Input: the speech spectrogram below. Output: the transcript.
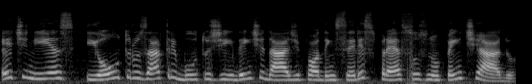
etnias e outros atributos de identidade podem ser expressos no penteado.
